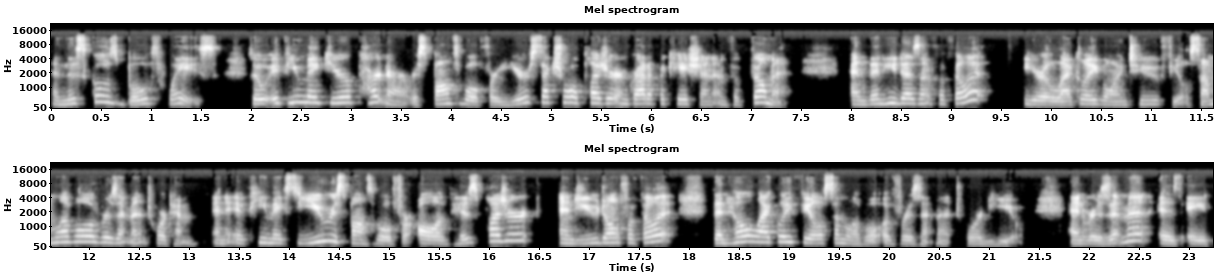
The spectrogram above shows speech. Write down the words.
And this goes both ways. So, if you make your partner responsible for your sexual pleasure and gratification and fulfillment, and then he doesn't fulfill it, you're likely going to feel some level of resentment toward him. And if he makes you responsible for all of his pleasure and you don't fulfill it, then he'll likely feel some level of resentment toward you. And resentment is a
